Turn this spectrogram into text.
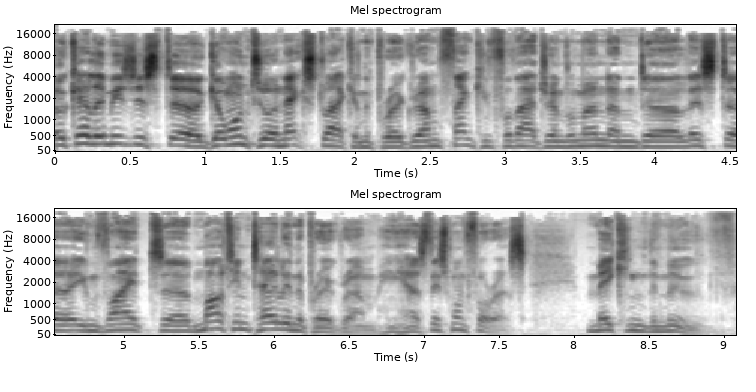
Okay, let me just uh, go on to our next track in the program. Thank you for that, gentlemen, and uh, let's uh, invite uh, Martin Taylor in the program. He has this one for us, "Making the Move."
